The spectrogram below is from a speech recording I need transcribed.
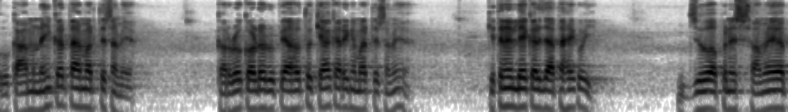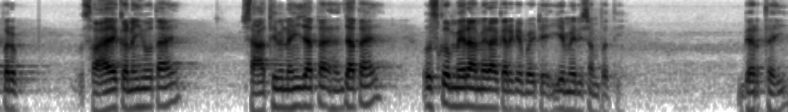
वो काम नहीं करता है मरते समय। करोड़ों करोड़ों रुपया हो तो क्या करेंगे मरते समय? कितने लेकर जाता है कोई? जो अपने समय पर सहायक नहीं होता है, साथ में नहीं जाता है जाता है, उसको मेरा मेरा करके बैठे, ये मेरी संपत्ति। व्यर्थ ही।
